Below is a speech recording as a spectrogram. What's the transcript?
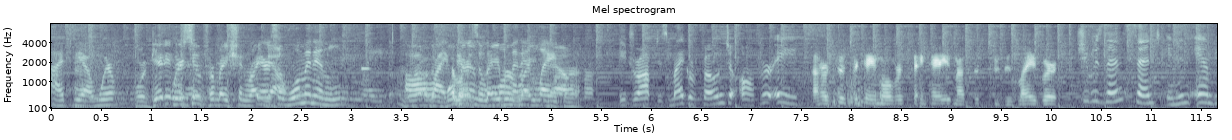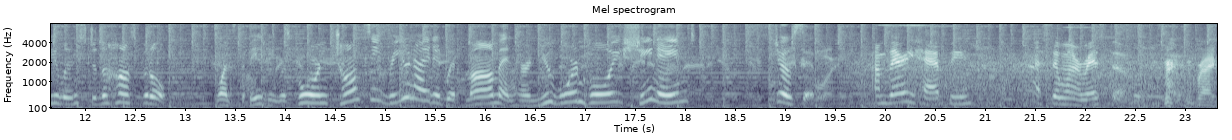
I, yeah, we're we're getting we're this information right there's now. There's a woman in. All right, woman there's a woman right in labor. Now. He dropped his microphone to offer aid. And her sister came over saying, "Hey, my sister's in labor." She was then sent in an ambulance to the hospital. Once the baby was born, Chauncey reunited with mom and her newborn boy she named Joseph. I'm very happy. I still want to rest though. right,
